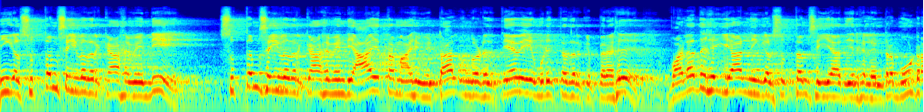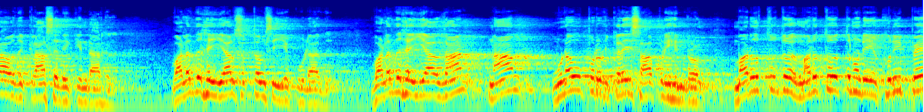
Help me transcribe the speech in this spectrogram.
நீங்கள் சுத்தம் செய்வதற்காக வேண்டி சுத்தம் செய்வதற்காக வேண்டி ஆயத்தமாகிவிட்டால் உங்களுடைய தேவையை முடித்ததற்கு பிறகு வலது கையால் நீங்கள் சுத்தம் செய்யாதீர்கள் என்ற மூன்றாவது கிளாஸ் எடுக்கின்றார்கள். வலது கையால் சுத்தம் செய்யக்கூடாது. வலது கையால் தான் நாம் உணவுப் பொருட்களை சாப்பிடுகின்றோம். மருத்துவ மருத்துவத்தினுடைய குறிப்பே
